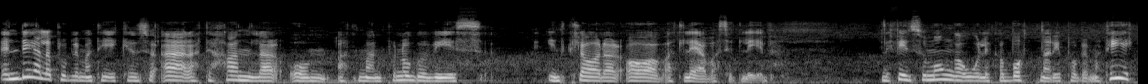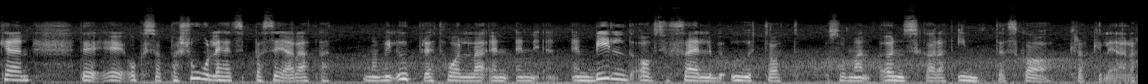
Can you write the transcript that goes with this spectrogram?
en del av problematiken så är att det handlar om att man på något vis inte klarar av att leva sitt liv. Det finns så många olika bottnar i problematiken. Det är också personlighetsbaserat att man vill upprätthålla en, en, en bild av sig själv utåt som man önskar att inte ska krackelera.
